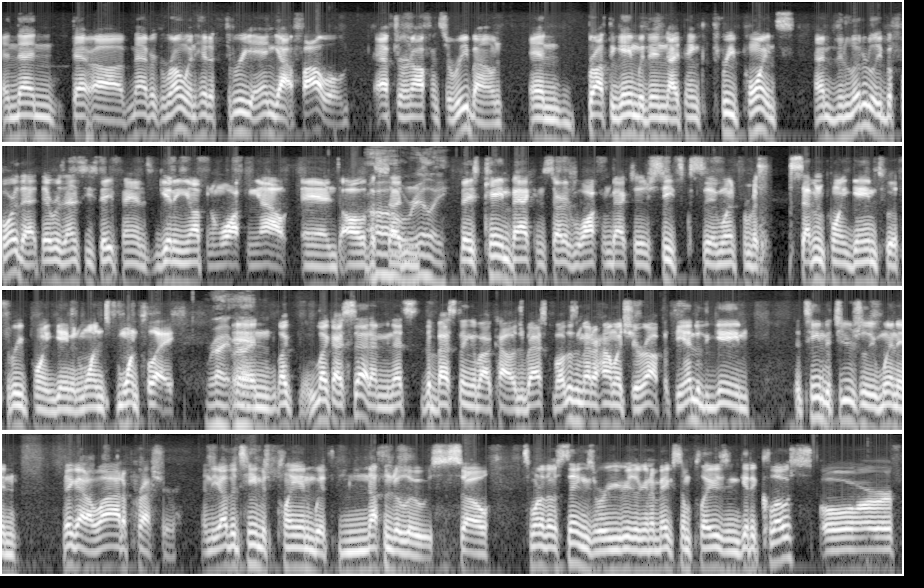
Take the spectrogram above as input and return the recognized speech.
and then that uh, Maverick Rowan hit a three and got fouled after an offensive rebound and brought the game within I think three points. And literally before that, there was NC State fans getting up and walking out, and all of a Oh, sudden, really? they came back and started walking back to their seats because they went from a seven-point game to a three-point game in one one play. Right, right. And like like I said, I mean that's the best thing about college basketball. It doesn't matter how much you're up. At the end of the game, the team that's usually winning, they got a lot of pressure, and the other team is playing with nothing to lose. So it's one of those things where you're either going to make some plays and get it close, or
